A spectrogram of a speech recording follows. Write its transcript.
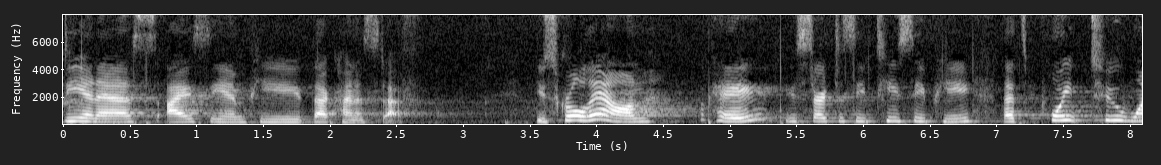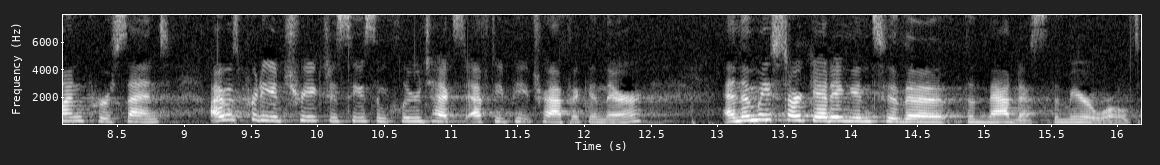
DNS, ICMP, that kind of stuff. You scroll down, okay, you start to see TCP, that's 0.21%. I was pretty intrigued to see some clear text FTP traffic in there. And then we start getting into the, the madness, the mirror world.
